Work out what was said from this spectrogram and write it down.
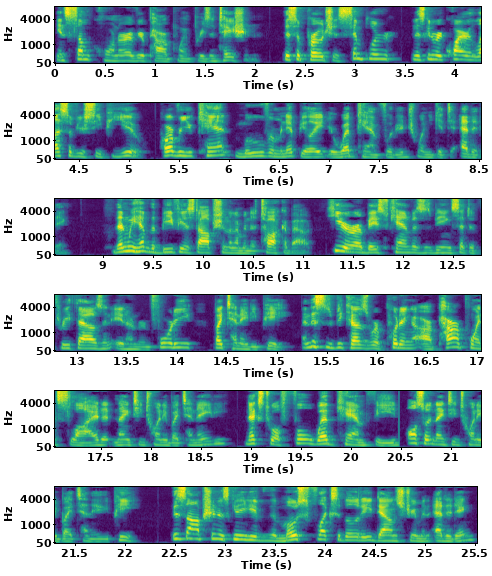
in some corner of your PowerPoint presentation. This approach is simpler and is going to require less of your CPU. However, you can't move or manipulate your webcam footage when you get to editing. Then we have the beefiest option that I'm going to talk about. Here, our base canvas is being set to 3840 by 1080p. And this is because we're putting our PowerPoint slide at 1920 by 1080 next to a full webcam feed, also at 1920 by 1080p. This option is going to give you the most flexibility downstream in editing,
